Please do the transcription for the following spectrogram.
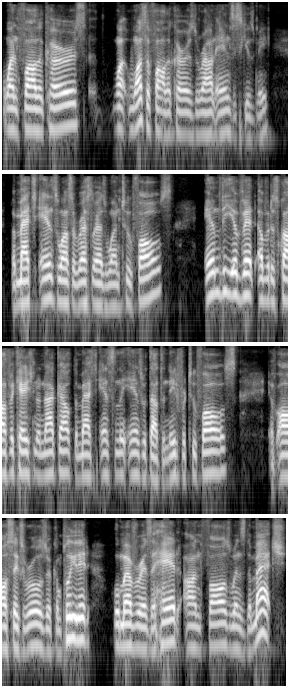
One fall occurs. Once a fall occurs, the round ends. Excuse me. The match ends once a wrestler has won two falls. In the event of a disqualification or knockout, the match instantly ends without the need for two falls. If all six rules are completed, whomever is ahead on falls wins the match.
